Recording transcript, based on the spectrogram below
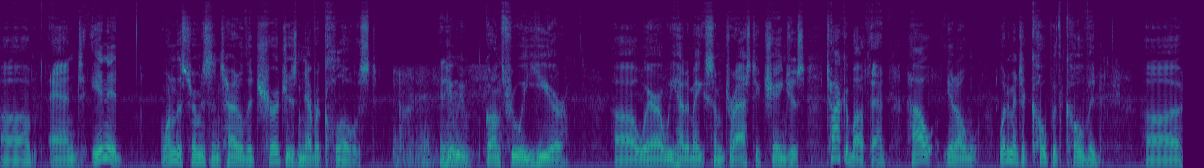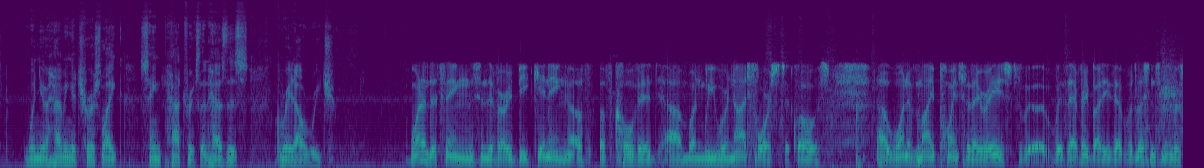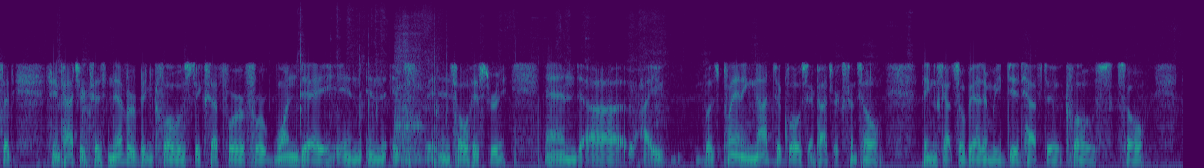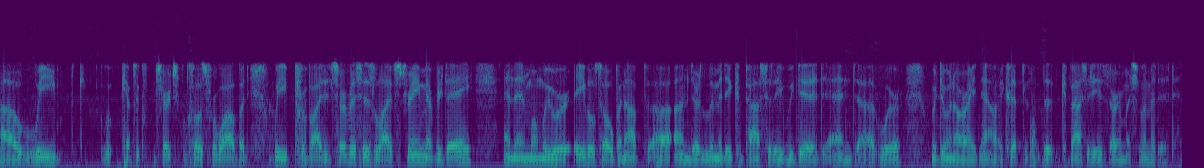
uh, and in it one of the sermons is entitled "The Church is Never Closed," and here we've gone through a year uh, where we had to make some drastic changes. Talk about that. How you know what it meant to cope with COVID uh, when you're having a church like St. Patrick's that has this great outreach. One of the things in the very beginning of, of COVID, um, when we were not forced to close, uh, one of my points that I raised uh, with everybody that would listen to me was that St. Patrick's has never been closed except for, for one day in, in, its, in its whole history. And uh, I was planning not to close St. Patrick's until things got so bad and we did have to close. So uh, we kept the church closed for a while, but we provided services live stream every day. And then when we were able to open up uh, under limited capacity, we did, and uh, we're we're doing all right now. Except the capacity is very much limited.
